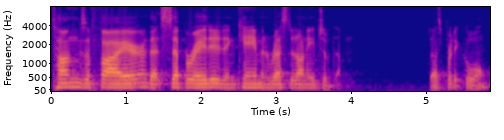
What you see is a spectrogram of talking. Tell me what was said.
tongues of fire that separated and came and rested on each of them. That's pretty cool.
